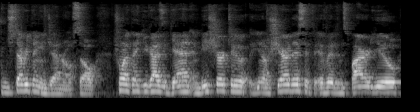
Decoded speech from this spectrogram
and just everything in general. So, just want to thank you guys again and be sure to, you know, share this if, if it inspired you,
